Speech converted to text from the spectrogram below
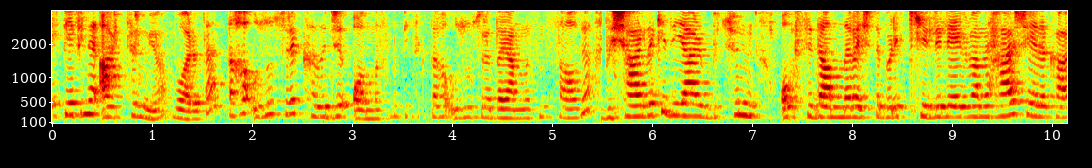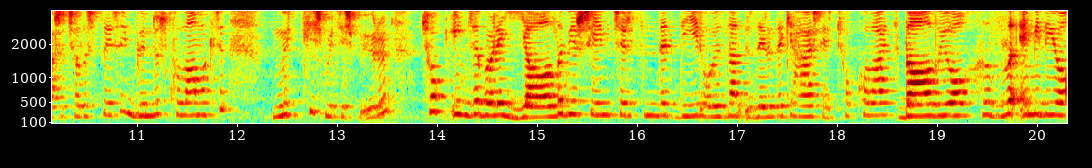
SPF'ini arttırmıyor bu arada. Daha uzun süre kalıcı olmasını, bir tık daha uzun süre dayanmasını sağlıyor. Dışarıdaki diğer bütün oksidanlara işte böyle kirliliğe bilmem ne her şeye de karşı çalıştığı için gündüz kullanmak için müthiş müthiş bir ürün. Çok ince böyle yağlı bir şeyin içerisinde değil. O yüzden üzerindeki her şey çok kolay dağılıyor, hızlı emiliyor.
